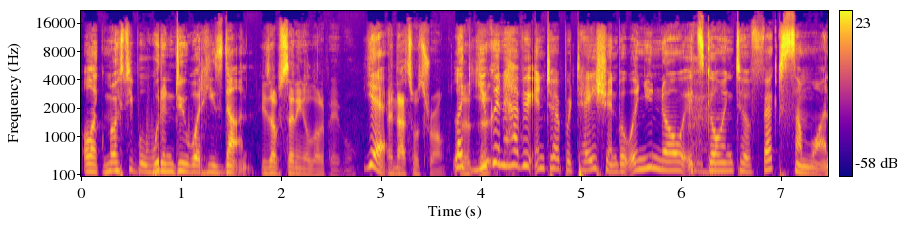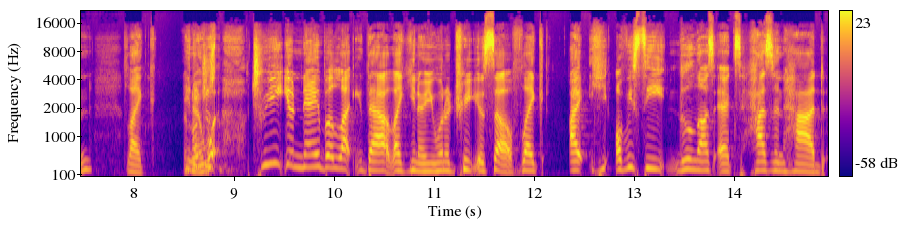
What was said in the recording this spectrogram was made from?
or like most people wouldn't do what he's done. He's upsetting a lot of people. Yeah. And that's what's wrong. Like The- you can have your interpretation, but when you know it's going to affect someone, like you know, not what, treat your neighbor like that. Like you know, you want to treat yourself. Like I, he obviously Lil Nas X hasn't had,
